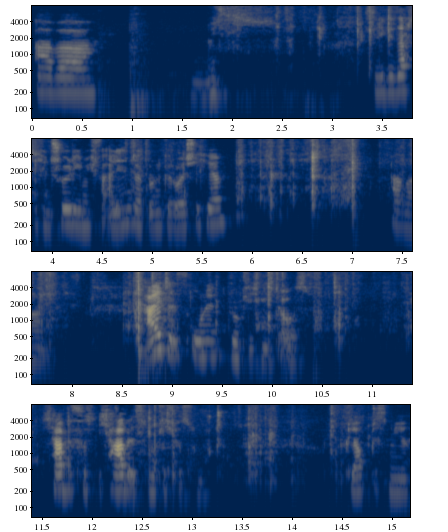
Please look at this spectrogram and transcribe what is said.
Aber. Also wie gesagt, ich entschuldige mich für alle Hintergrundgeräusche hier. Aber ich halte es ohne wirklich nicht aus. Ich habe, ich habe es wirklich versucht. Glaubt es mir.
